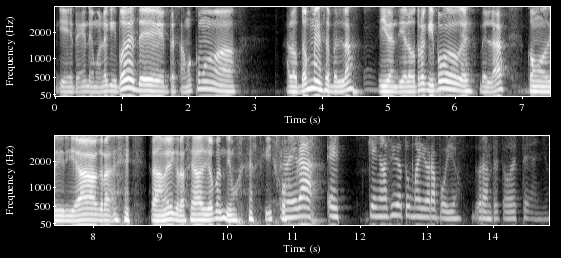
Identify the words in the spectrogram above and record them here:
Y tenemos el equipo desde, empezamos como a, a los dos meses, ¿verdad? Y vendí el otro equipo, eh, ¿verdad? Como diría Radamel, gracias a Dios vendimos el equipo. Mira, ¿quién ha sido tu mayor apoyo durante todo este año?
